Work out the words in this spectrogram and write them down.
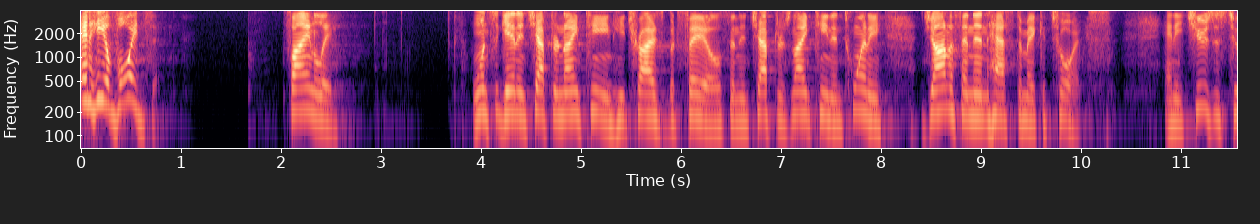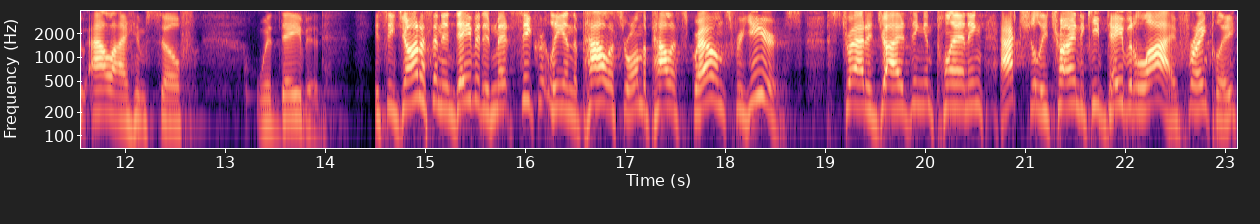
And he avoids it. Finally, once again in chapter 19, he tries but fails. And in chapters 19 and 20, Jonathan then has to make a choice. And he chooses to ally himself with David. You see, Jonathan and David had met secretly in the palace or on the palace grounds for years, strategizing and planning, actually trying to keep David alive, frankly.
